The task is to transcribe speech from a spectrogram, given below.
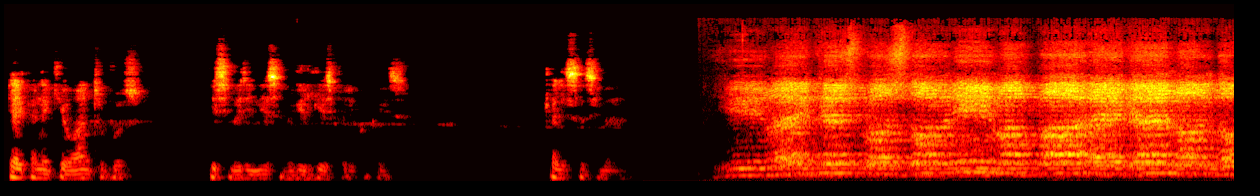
έκανε και ο άνθρωπος της σημερινής Ευαγγελικής Περικοπής. Καλή σας ημέρα. Οι προς τον ύμα παρεγγέλοντο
